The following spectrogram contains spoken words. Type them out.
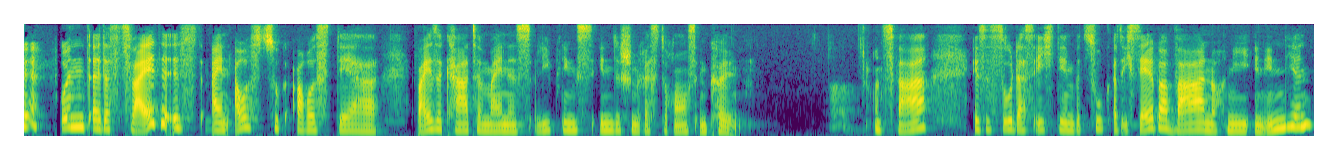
Und äh, das zweite ist ein Auszug aus der Speisekarte meines Lieblingsindischen Restaurants in Köln. Und zwar ist es so, dass ich den Bezug, also ich selber war noch nie in Indien,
